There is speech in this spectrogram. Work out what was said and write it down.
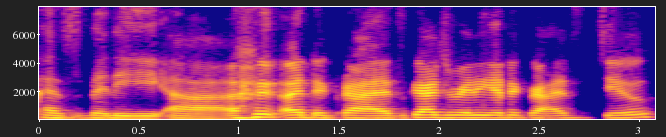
as many uh, undergrads, graduating undergrads do.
